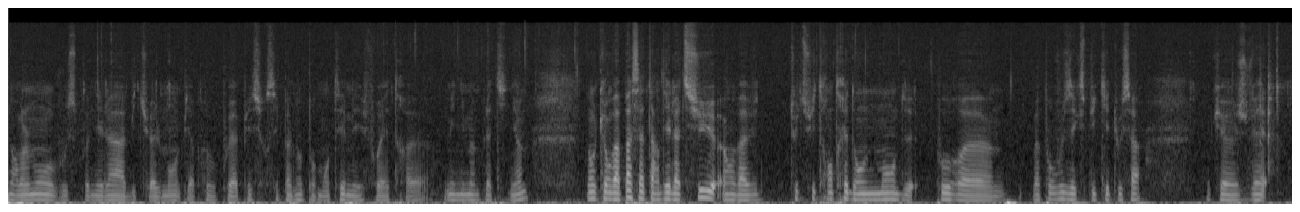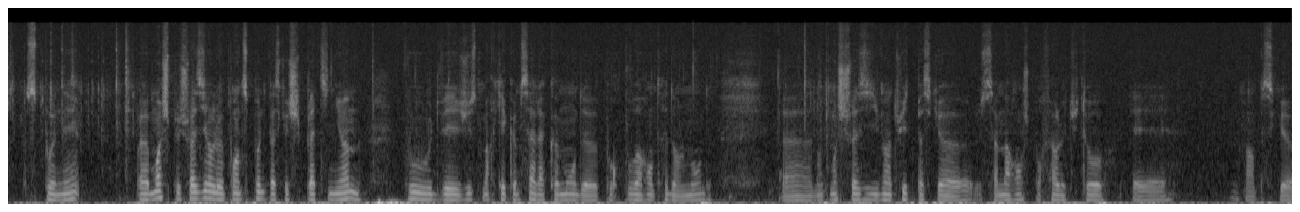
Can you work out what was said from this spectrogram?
normalement vous spawnez là habituellement, puis après vous pouvez appuyer sur ces panneaux pour monter, mais il faut être euh, minimum platinum. Donc on va pas s'attarder là-dessus, on va tout de suite rentrer dans le monde pour, euh, bah, pour vous expliquer tout ça. Donc euh, je vais spawner. Moi je peux choisir le point de spawn parce que je suis platinum. Vous, devez juste marquer comme ça la commande pour pouvoir rentrer dans le monde. Donc moi je choisis 28 parce que ça m'arrange pour faire le tuto enfin parce que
